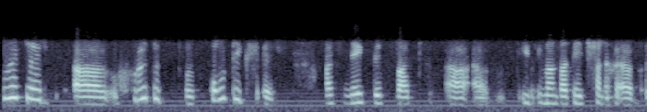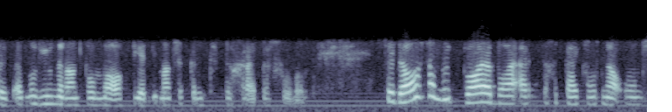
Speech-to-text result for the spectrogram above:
groter uh groter konteks is as net dit wat uh, uh iemand wat net van 'n uh, uh, miljoen rand wil maak deur iemand se kind te gryp byvoorbeeld. So daar sal moet baie baie ernstig gekyk word na ons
